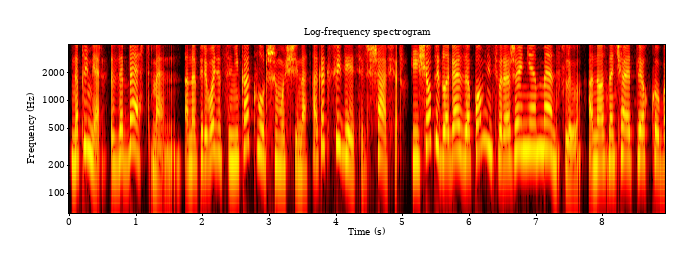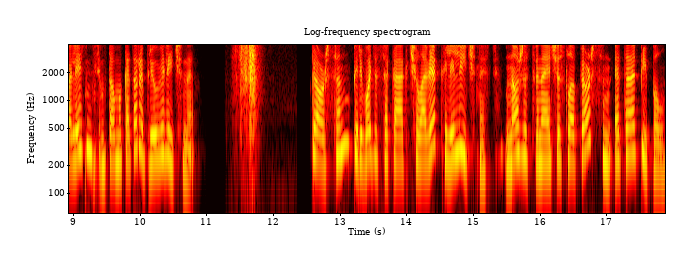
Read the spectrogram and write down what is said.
Например, the best man. Оно переводится не как лучший мужчина, а как свидетель, шафер. Еще предлагаю запомнить выражение man flu. Оно означает легкую болезнь, симптомы которой преувеличены. Person переводится как человек или личность. Множественное число person — это people,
